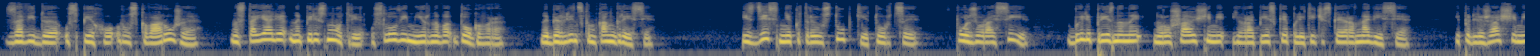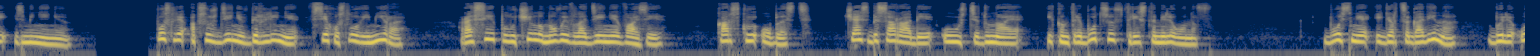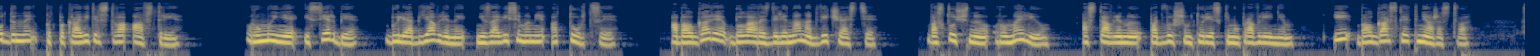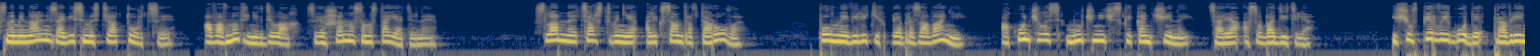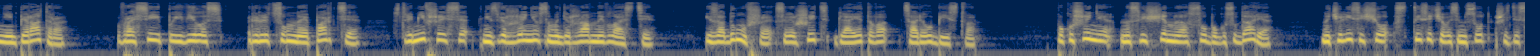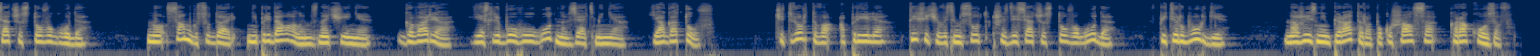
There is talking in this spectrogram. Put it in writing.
завидуя успеху русского оружия, настояли на пересмотре условий мирного договора на Берлинском конгрессе и здесь некоторые уступки Турции в пользу России были признаны нарушающими европейское политическое равновесие и подлежащими изменению. После обсуждения в Берлине всех условий мира Россия получила новые владения в Азии, Карскую область, часть Бессарабии у устья Дуная и контрибуцию в 300 миллионов. Босния и Герцеговина были отданы под покровительство Австрии. Румыния и Сербия были объявлены независимыми от Турции, а Болгария была разделена на две части – Восточную Румелию, оставленную под высшим турецким управлением, и Болгарское княжество с номинальной зависимостью от Турции, а во внутренних делах совершенно самостоятельное. Славное царствование Александра II – полной великих преобразований, окончилась мученической кончиной царя-освободителя. Еще в первые годы правления императора в России появилась революционная партия, стремившаяся к низвержению самодержавной власти и задумавшая совершить для этого цареубийство. Покушения на священную особу государя начались еще с 1866 года – но сам государь не придавал им значения, говоря, «Если Богу угодно взять меня, я готов». 4 апреля 1866 года в Петербурге на жизнь императора покушался Каракозов.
